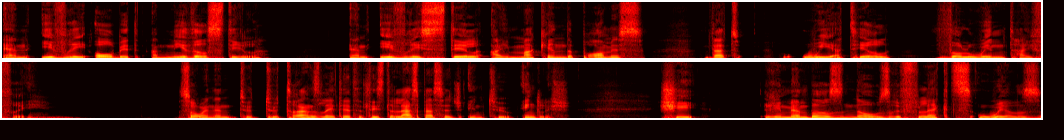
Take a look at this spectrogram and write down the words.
and every orbit another still, and every still I maken the promise that we atil they'll win tie free. So, and then to, to translate it, at least the last passage into English, she remembers, knows, reflects, wills,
